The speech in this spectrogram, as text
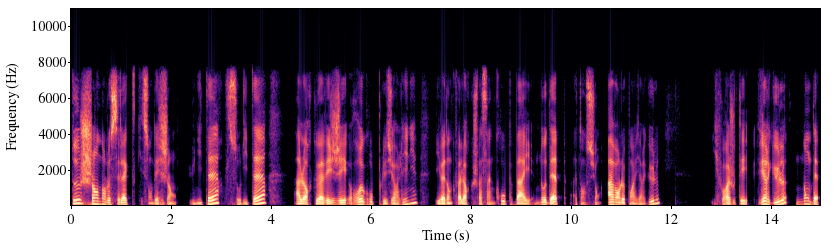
deux champs dans le select qui sont des champs unitaire, solitaire, alors que AVG regroupe plusieurs lignes. Il va donc falloir que je fasse un groupe by nodep. Attention, avant le point virgule, il faut rajouter virgule non-dep.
